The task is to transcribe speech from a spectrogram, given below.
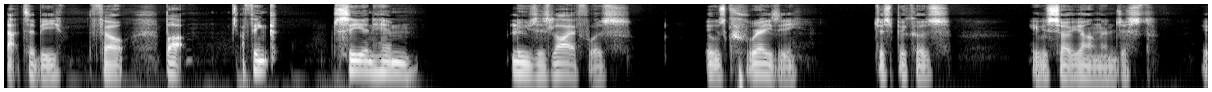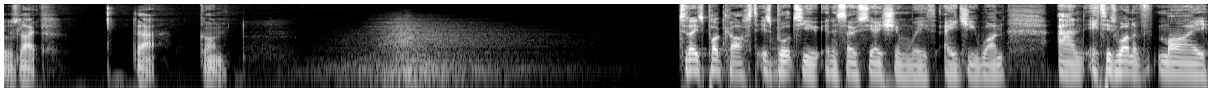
that to be felt. But I think seeing him lose his life was it was crazy just because he was so young and just it was like that gone. Today's podcast is brought to you in association with AG1, and it is one of my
